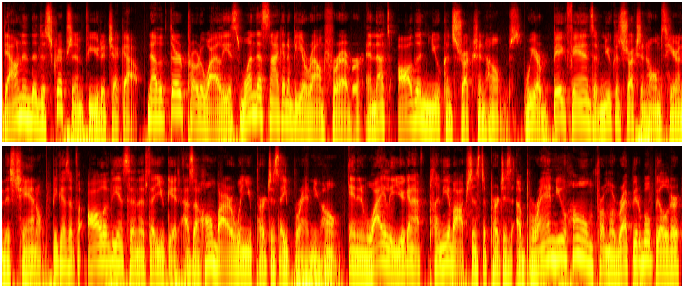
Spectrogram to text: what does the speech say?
down in the description for you to check out. Now, the third pro to Wylie is one that's not going to be around forever, and that's all the new construction homes. We are big fans of new construction homes here on this channel because of all of the incentives that you get as a home buyer when you purchase a brand new home. And in Wylie, you're going to have plenty of options to purchase a a brand new home from a reputable builder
